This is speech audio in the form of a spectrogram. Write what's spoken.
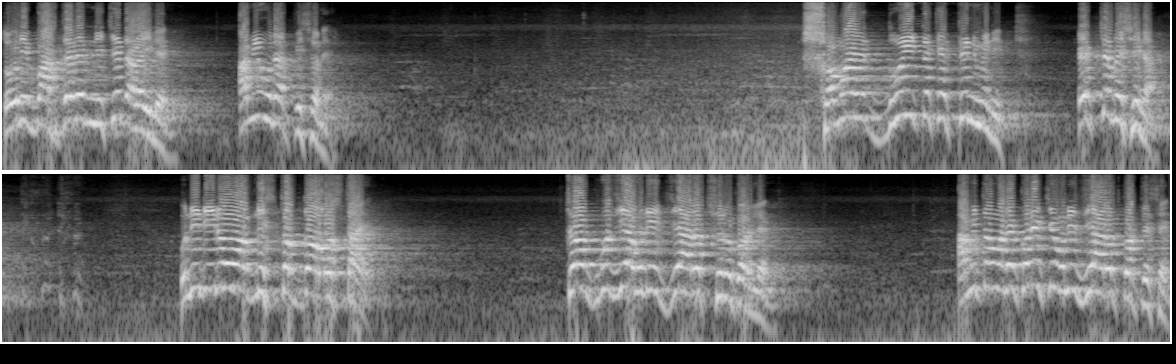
তো উনি বাসদারের নিচে দাঁড়াইলেন। আমি উনার পিছনে। সময় দুই থেকে তিন মিনিট। চেয়ে বেশি না। উনি নীরব, নিস্তব্ধ অবস্থায় চোখ বুঝিয়া উনি জিয়ারত শুরু করলেন। আমি তো মনে করেছি উনি জিয়ারত করতেছেন।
